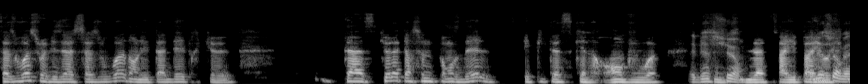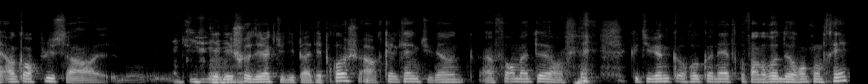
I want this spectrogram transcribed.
Ça se voit sur le visage, ça se voit dans l'état d'être que tu as ce que la personne pense d'elle et puis tu as ce qu'elle renvoie. Et bien sûr. pas. bien sûr, mais encore plus. il y a des choses déjà que tu dis pas à tes proches. Alors, quelqu'un que tu viens, un formateur que tu viens de reconnaître, enfin de, rencontrer,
